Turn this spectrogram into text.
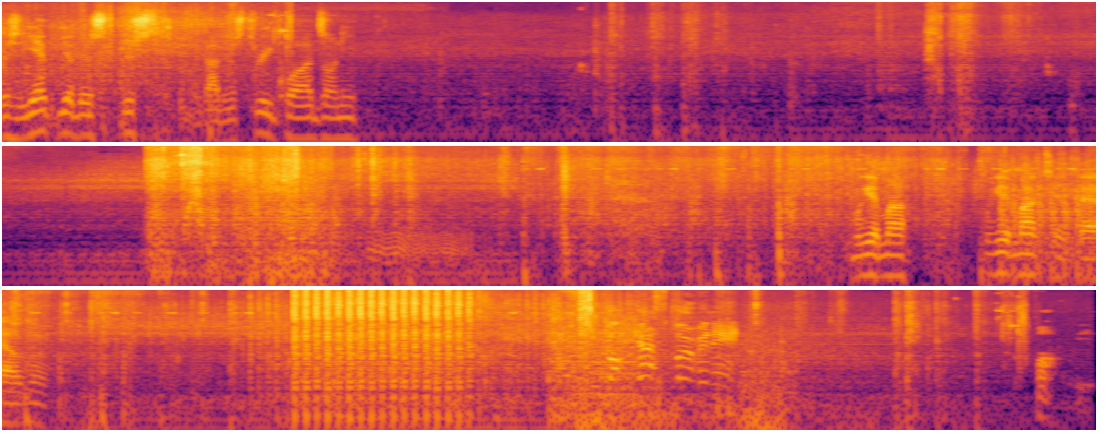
There's yep, yeah. There's there's oh my god. There's three quads on you. Gonna get my, I'm get my ten thousand. Got gas moving in. Fuck me.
